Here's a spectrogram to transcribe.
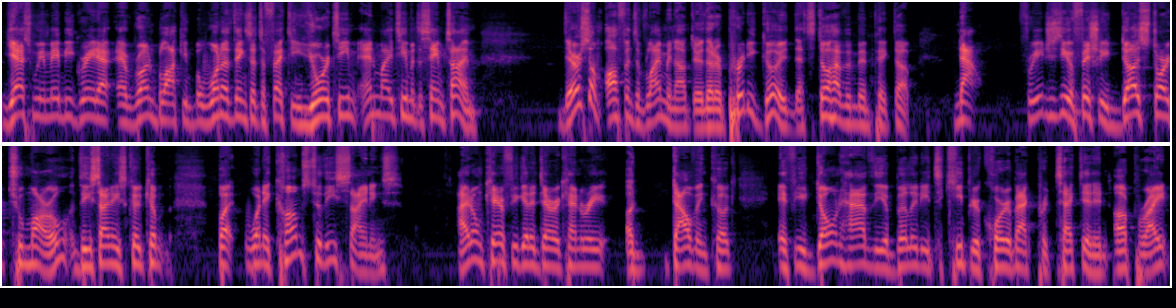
Yes, we may be great at, at run blocking, but one of the things that's affecting your team and my team at the same time, there are some offensive linemen out there that are pretty good that still haven't been picked up. Now, free agency officially does start tomorrow. These signings could come, but when it comes to these signings, I don't care if you get a Derrick Henry, a Dalvin Cook, if you don't have the ability to keep your quarterback protected and upright,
